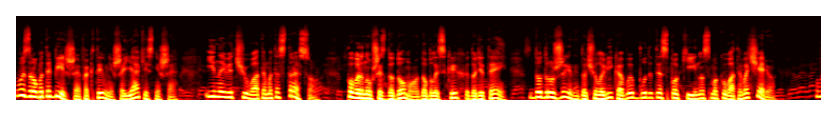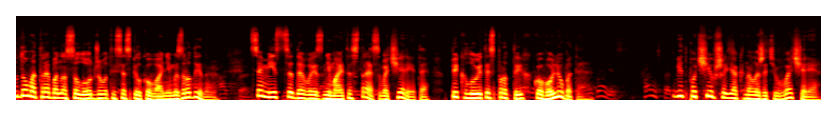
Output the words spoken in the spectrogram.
Ви зробите більше, ефективніше, якісніше і не відчуватимете стресу. Повернувшись додому, до близьких, до дітей, до дружини, до чоловіка, ви будете спокійно смакувати вечерю. Вдома треба насолоджуватися спілкуванням із родиною. Це місце, де ви знімаєте стрес, вечеряєте, піклуєтесь про тих, кого любите. Відпочивши, як належить ввечері,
